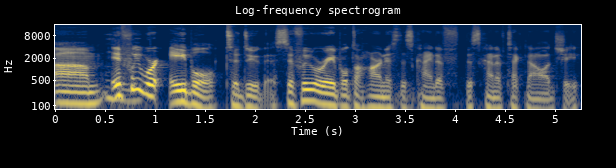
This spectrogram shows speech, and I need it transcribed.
Um, If we were able to do this, if we were able to harness this kind of this kind of technology,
